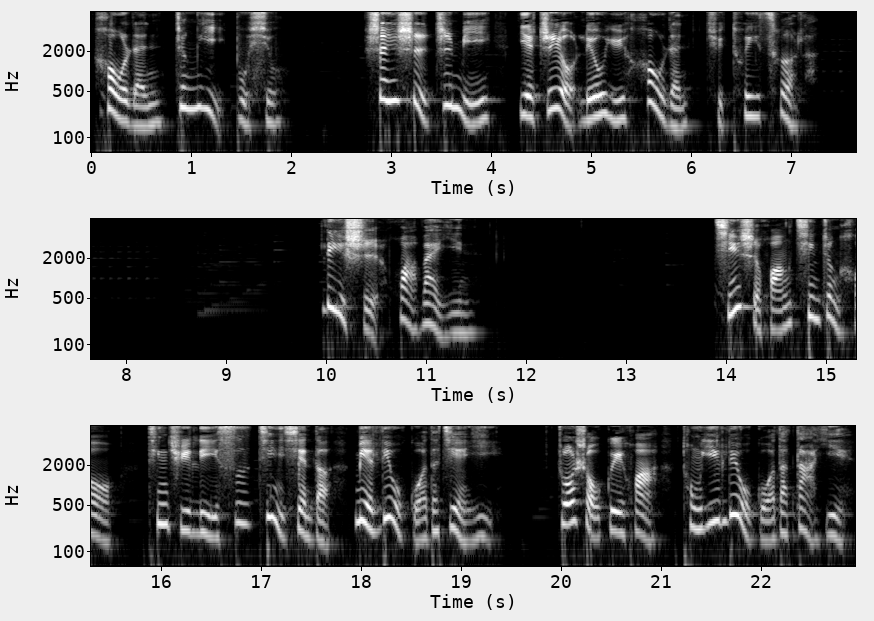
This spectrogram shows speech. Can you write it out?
后人争议不休，身世之谜也只有留于后人去推测了。历史话外音：秦始皇亲政后，听取李斯进献的灭六国的建议，着手规划统一六国的大业。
